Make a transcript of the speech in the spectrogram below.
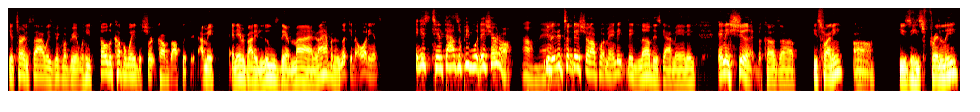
He'll turn sideways, drink him a beer. When he throw the cup away, the shirt comes off with it. I mean, and everybody lose their mind. And I happen to look in the audience, and it's ten thousand people with their shirt off. Oh man! You know they took their shirt off for it, man. They they love this guy, man, and and they should because uh, he's funny. Um, he's he's friendly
